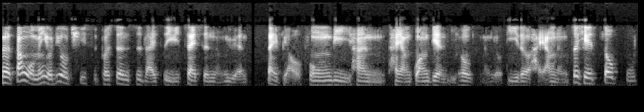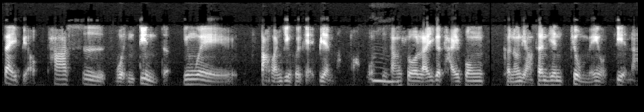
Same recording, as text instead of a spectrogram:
那当我们有六七十 percent 是来自于再生能源。代表风力和太阳光电以后可能有地热、海洋能，这些都不代表它是稳定的，因为大环境会改变嘛。啊，我时常说，来一个台风，可能两三天就没有电了，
